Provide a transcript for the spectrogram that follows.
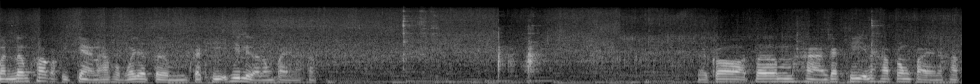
มันเริ่มเข้ากับพริกแกงนะครับ ผมก็จะเติมกะทิที่เหลือลงไปนะครับ แล้วก็เติมหางกะทินะครับลงไปนะครับ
